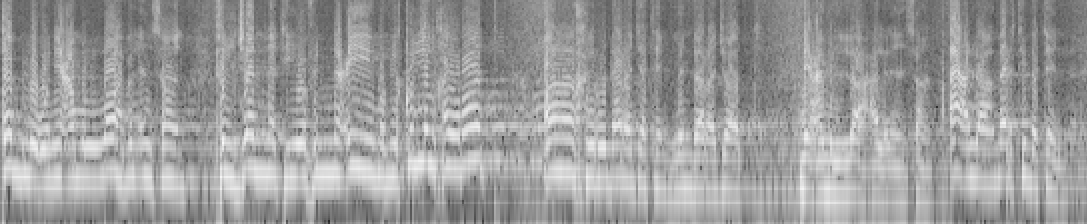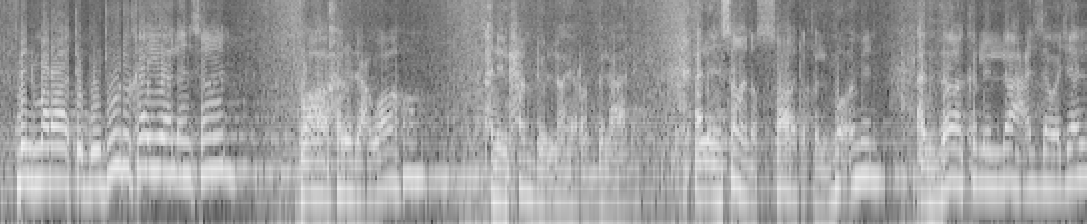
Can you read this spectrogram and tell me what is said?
تبلغ نعم الله بالإنسان في الجنة وفي النعيم وفي كل الخيرات آخر درجة من درجات نعم الله على الإنسان. أعلى مرتبة من مراتب وجودك أيها الإنسان. وآخر دعواهم أن الحمد لله رب العالمين. الإنسان الصادق المؤمن الذاكر لله عز وجل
